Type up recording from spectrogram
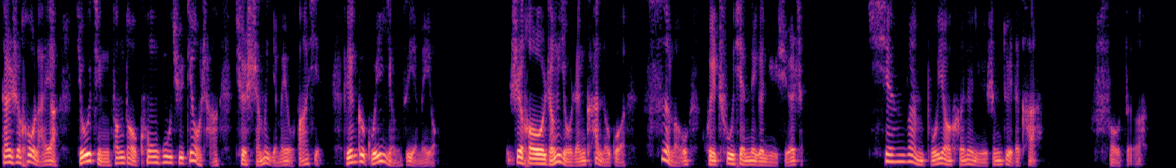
但是后来呀，有警方到空屋去调查，却什么也没有发现，连个鬼影子也没有。事后仍有人看到过四楼会出现那个女学生。千万不要和那女生对着看，否则，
